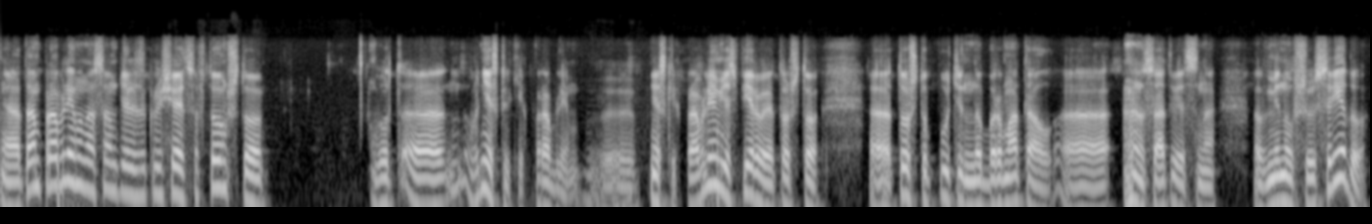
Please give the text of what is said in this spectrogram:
А, там проблема, на самом деле, заключается в том, что вот э, в нескольких проблем. Э, нескольких проблем есть. Первое, то, что, э, то, что Путин набормотал, э, соответственно, в минувшую среду,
